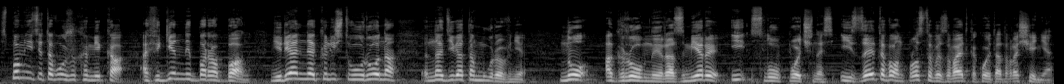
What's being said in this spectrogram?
Вспомните того же хомяка. Офигенный барабан, нереальное количество урона на девятом уровне но огромные размеры и слоупочность. И из-за этого он просто вызывает какое-то отвращение.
